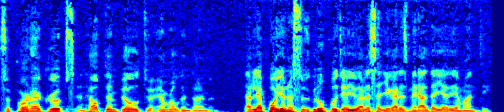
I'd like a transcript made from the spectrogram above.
Support our groups and help them build to emerald and diamond. Darle apoyo a nuestros grupos y ayudarles a llegar a Esmeralda y a Diamante.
